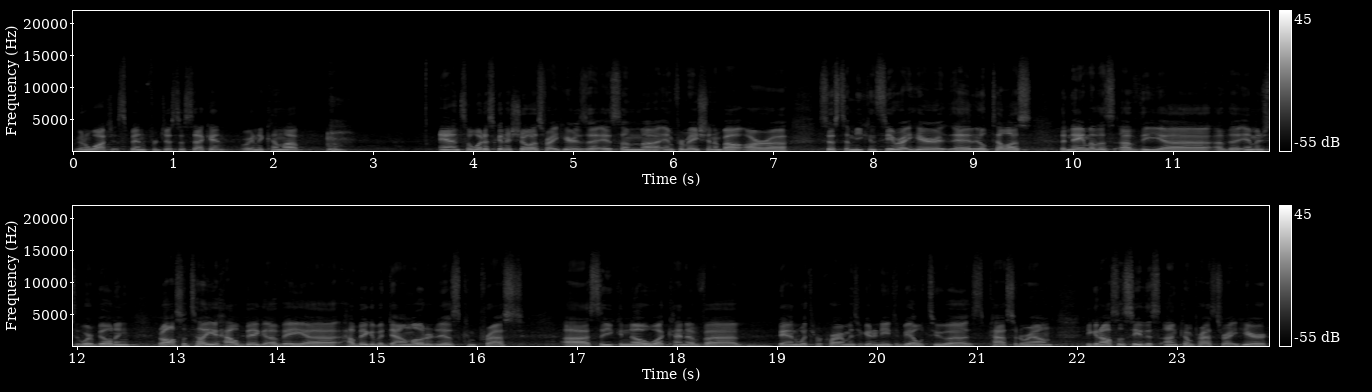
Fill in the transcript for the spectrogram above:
we're going to watch it spin for just a second. We're going to come up. and so what it's going to show us right here is, uh, is some uh, information about our uh, system. You can see right here, it'll tell us the name of, this, of, the, uh, of the image that we're building. It'll also tell you how big of a, uh, how big of a download it is compressed. Uh, so you can know what kind of uh, bandwidth requirements you're going to need to be able to uh, pass it around. You can also see this uncompressed right here.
